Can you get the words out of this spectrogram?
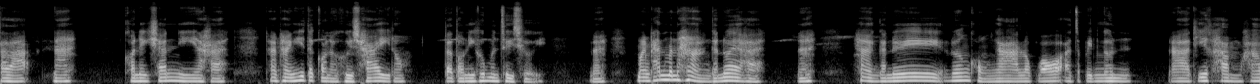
สละนะคอนเน t ชันนี้นะคะทางทางที่แต่ก่อนก็คือใช่เนาะแต่ตอนนี้คือมันเฉยๆนะบางท่านมันห่างกันด้วยค่ะนะห่างกันด้วยเรื่องของงานแล้วก็อาจจะเป็นเงินนะที่ทำเข้า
